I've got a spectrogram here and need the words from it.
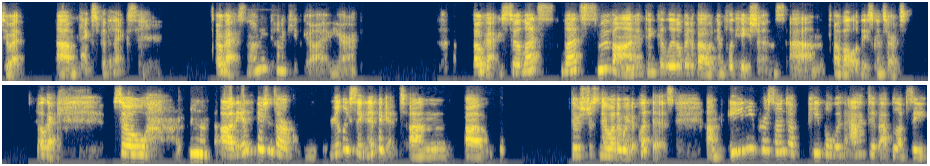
to it. Um, thanks for the thanks. Okay, so let me kind of keep going here. Okay, so let's let's move on and think a little bit about implications um, of all of these concerns. Okay, so uh, the implications are really significant. Um, uh, there's just no other way to put this. 80% um, of people with active epilepsy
